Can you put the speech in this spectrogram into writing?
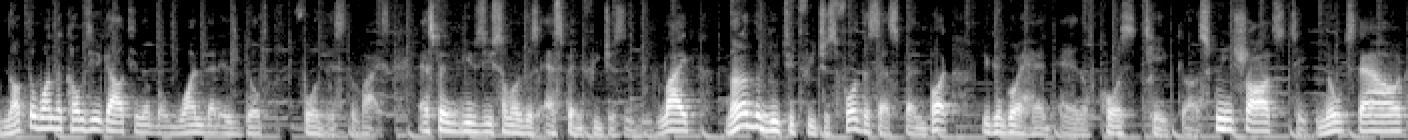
Not the one that comes with your Galaxy Note, but one that is built for this device. S Pen gives you some of those S Pen features that you like. None of the Bluetooth features for this S Pen, but you can go ahead and of course take uh, screenshots, take notes down,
